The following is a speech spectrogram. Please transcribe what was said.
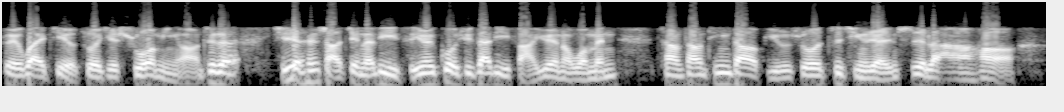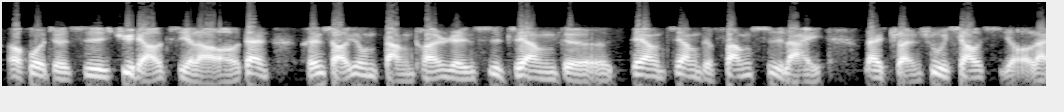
对外界有做一些说明啊。这个其实很少见的例子，因为过去在立法院呢，我们常常听到，比如说知情人士啦，哈。呃，或者是据了解了哦，但很少用党团人士这样的这样这样的方式来来转述消息哦，来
